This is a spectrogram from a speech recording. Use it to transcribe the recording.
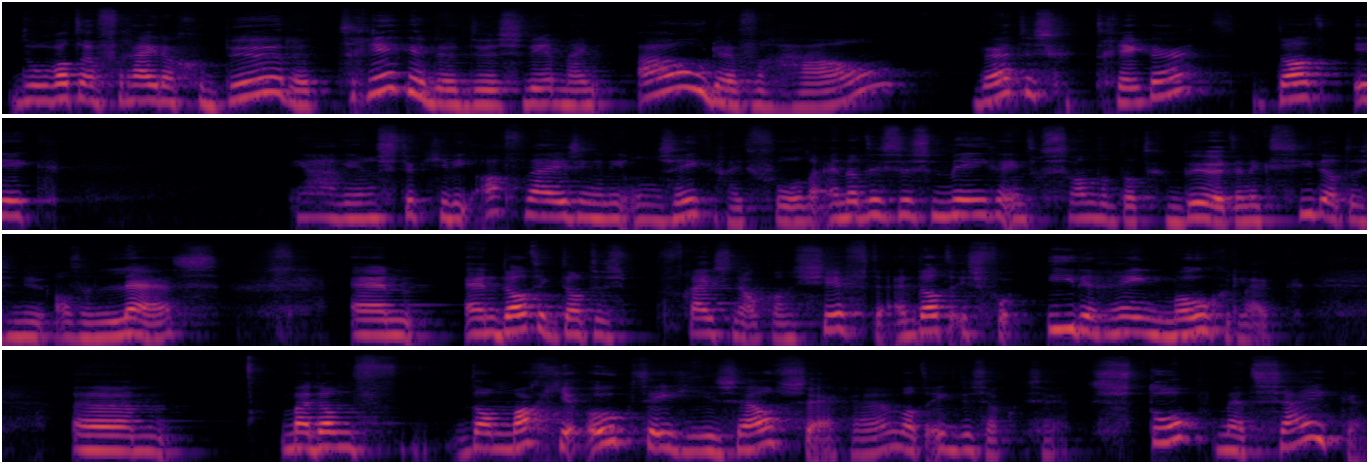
door wat er vrijdag gebeurde, triggerde dus weer mijn oude verhaal. Werd dus getriggerd dat ik ja, weer een stukje die afwijzing en die onzekerheid voelde. En dat is dus mega interessant dat dat gebeurt. En ik zie dat dus nu als een les. En, en dat ik dat dus vrij snel kan shiften. En dat is voor iedereen mogelijk. Ehm, maar dan, dan mag je ook tegen jezelf zeggen, wat ik dus heb gezegd: stop met zeiken.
